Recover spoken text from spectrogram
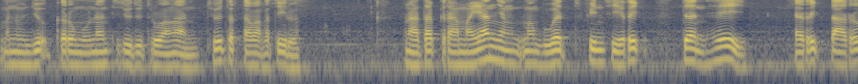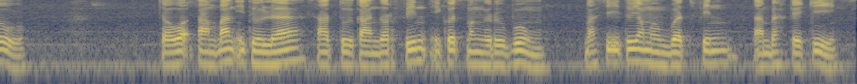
menunjuk kerumunan di sudut ruangan. Joe tertawa kecil. Menatap keramaian yang membuat Vin sirik dan hey, Eric Taro. Cowok tampan idola satu kantor Vin ikut menggerubung. Pasti itu yang membuat Vin tambah keki.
